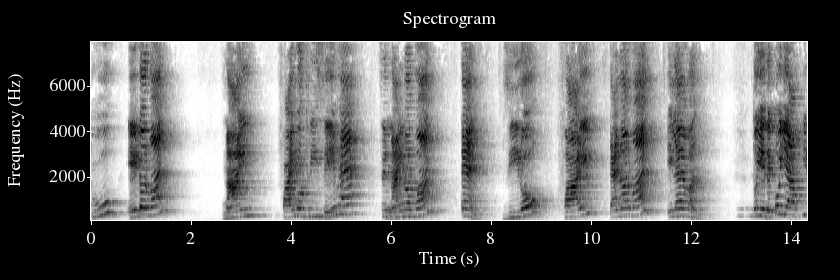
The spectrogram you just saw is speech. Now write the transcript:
two eight और वन नाइन फाइव और थ्री सेम है फिर नाइन और one ten zero five ten और वन इलेवन तो ये देखो ये आपकी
